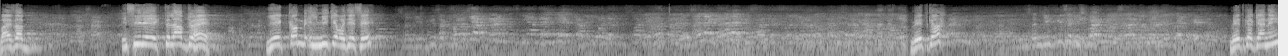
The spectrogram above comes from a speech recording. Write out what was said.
بھائی صاحب اسی لیے اختلاف جو ہے یہ کم علمی کے وجہ سے وید کا؟ وید کا کیا نہیں؟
